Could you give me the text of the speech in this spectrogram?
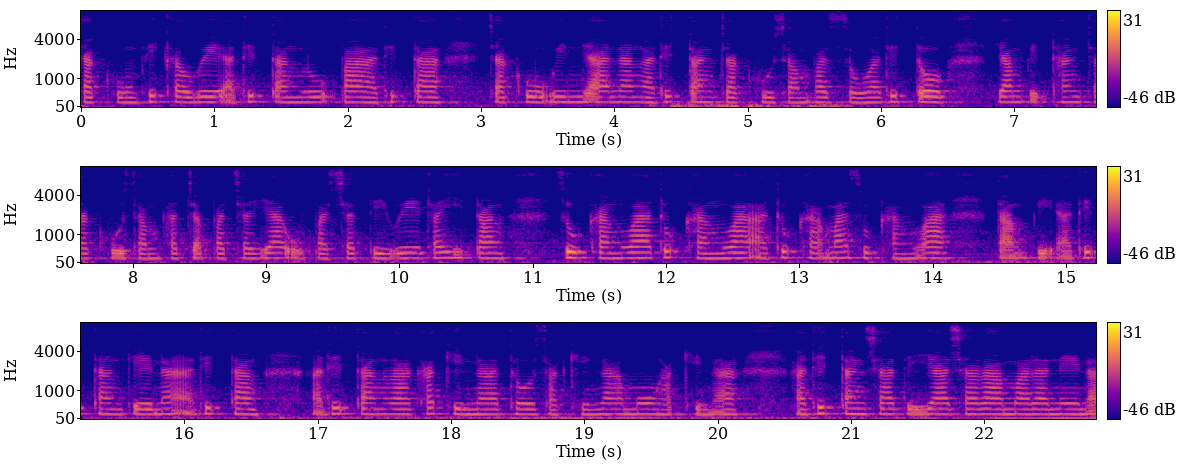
จักขุงพิกเวอทิตตังรูปาอทิตตาจักขูวิญญาณังอทิตตังจักขูสัมปัสโสอทิตโตยัมปิทังจักขูสัมผัสจปัจจยาอุปัชติเวทยิตัง สุขังว่าทุกขังว่าอทุกขามาสุขังว่าตามปิอทิตตังเกนะอทิตตังอทิตตังราคกินาโทสักขินาโมหกินาอทิตตังชาติยาชารามารเนนะ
